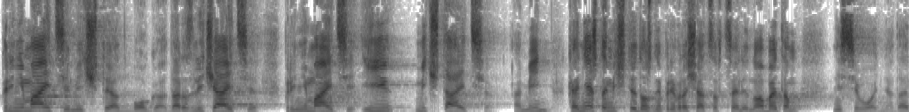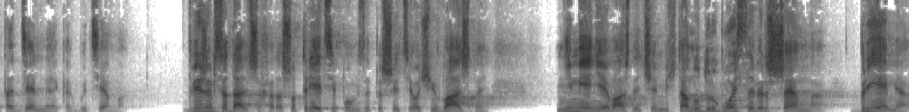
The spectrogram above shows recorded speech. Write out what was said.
Принимайте мечты от Бога, да, различайте, принимайте и мечтайте. Аминь. Конечно, мечты должны превращаться в цели, но об этом не сегодня, да, это отдельная как бы тема. Движемся дальше, хорошо? Третий пункт запишите, очень важный, не менее важный, чем мечта, но другой совершенно. Бремя.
